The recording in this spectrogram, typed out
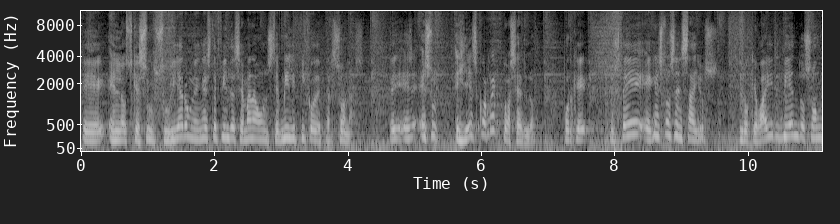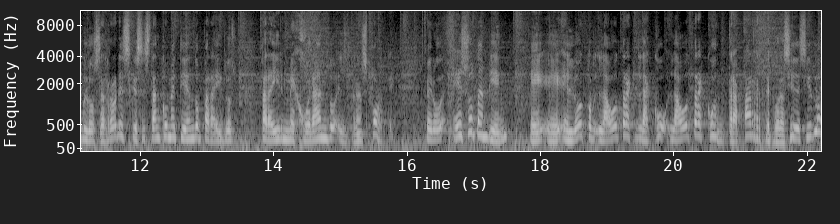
Eh, en los que subieron en este fin de semana 11 mil y pico de personas. Eh, eso, y es correcto hacerlo, porque usted en estos ensayos lo que va a ir viendo son los errores que se están cometiendo para, irlos, para ir mejorando el transporte. Pero eso también, eh, eh, el otro, la, otra, la, otra contraparte, por así decirlo,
